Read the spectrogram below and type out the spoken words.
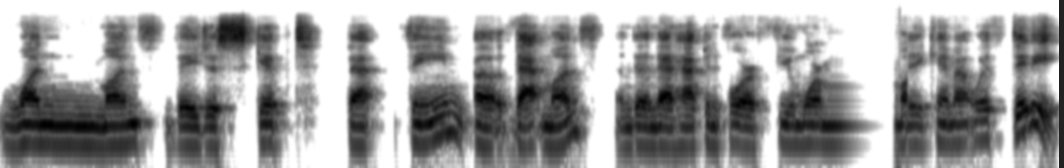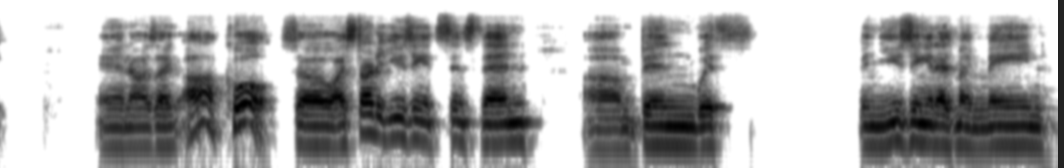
one month they just skipped that theme uh, that month, and then that happened for a few more. Months. They came out with Divi, and I was like, oh, cool. So I started using it since then. Um, been with, been using it as my main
